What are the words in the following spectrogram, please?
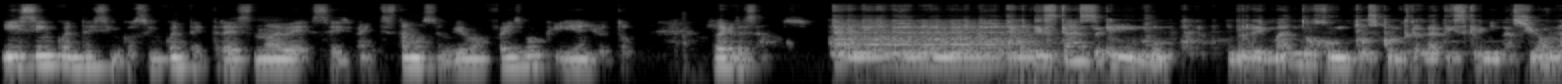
y 55 53 9 620. Estamos en vivo en Facebook y en YouTube. Regresamos. Estás en Remando Juntos contra la Discriminación.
